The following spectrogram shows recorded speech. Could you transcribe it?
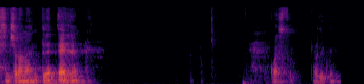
sinceramente, è questo. Guardate qui.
